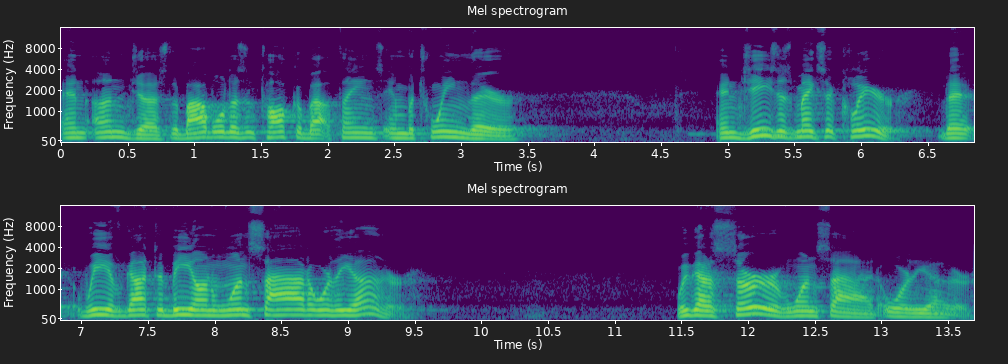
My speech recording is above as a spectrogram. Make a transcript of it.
and unjust. The Bible doesn't talk about things in between there. And Jesus makes it clear that we have got to be on one side or the other. We've got to serve one side or the other.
